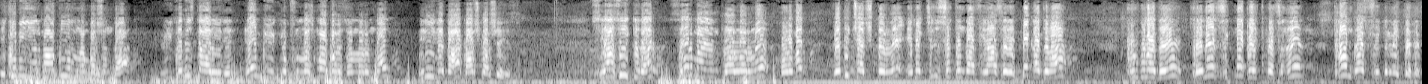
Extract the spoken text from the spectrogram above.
2026 yılının başında ülkemiz tarihinin en büyük yoksullaşma operasyonlarından biriyle daha karşı karşıyayız. Siyasi iktidar sermayenin karlarını korumak ve bütçe açıklarını emekçinin sırtından finanse etmek adına kurguladığı kemer sıkma politikasını tam gaz sürdürmektedir.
